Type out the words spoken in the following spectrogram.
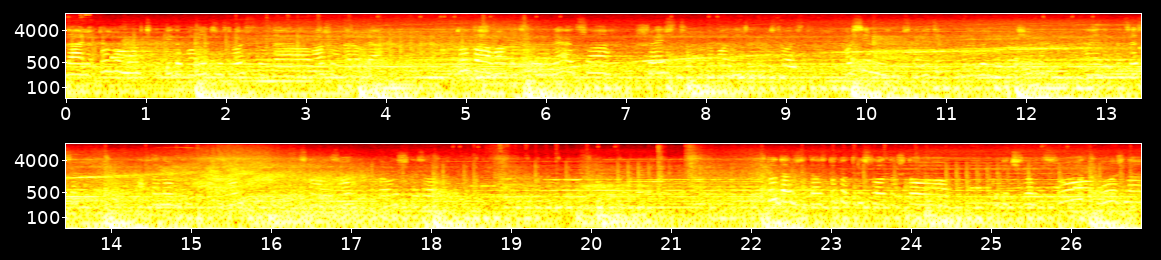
Далее, тут вы можете купить дополнительные устройства для вашего корабля. Тут а, вам представляются 6 дополнительных устройств. Форсированный ускоритель, боевой микрочипы, военный процессор, автономный зон, рисковая зон, научный зон. Тут даже доступно 3 слота, что купить четвертый слот можно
